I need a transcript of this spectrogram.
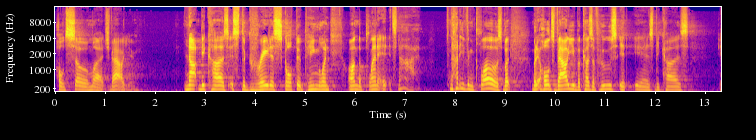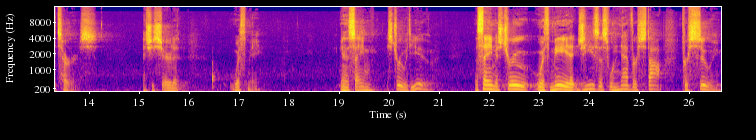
holds so much value. Not because it's the greatest sculpted penguin on the planet, it's not. It's not even close, but, but it holds value because of whose it is, because it's hers. And she shared it with me. And the same is true with you. The same is true with me that Jesus will never stop pursuing.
